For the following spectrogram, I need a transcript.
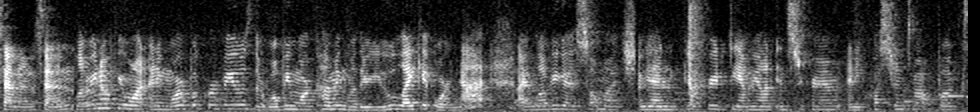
10 out of 10. Let me know if you want any more book reviews. There will be more coming whether you like it or not. I love you guys so much. Again, feel free to DM me on Instagram. Any questions about books,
